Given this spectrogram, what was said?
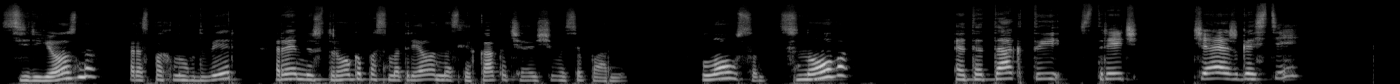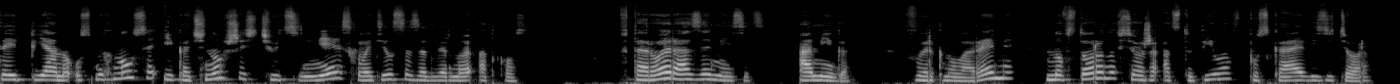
«Серьезно?» Распахнув дверь, Рэмми строго посмотрела на слегка качающегося парня. Лоусон, снова? Это так ты встречаешь гостей? Тейт пьяно усмехнулся и, качнувшись чуть сильнее, схватился за дверной откос. Второй раз за месяц. Амиго. Фыркнула Реми, но в сторону все же отступила, впуская визитера.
